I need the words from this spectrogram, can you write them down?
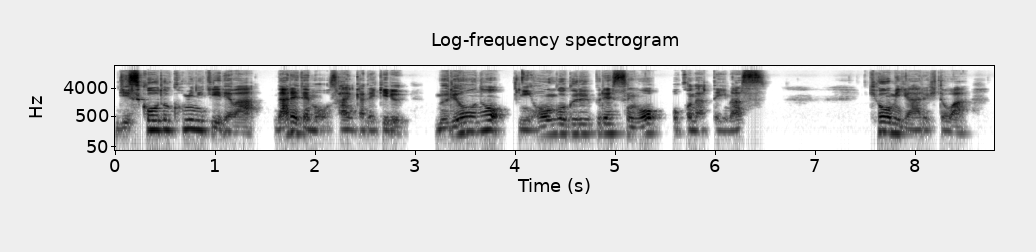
Discord コミュニティでは誰でも参加できる無料の日本語グループレッスンを行っています。興味がある人は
